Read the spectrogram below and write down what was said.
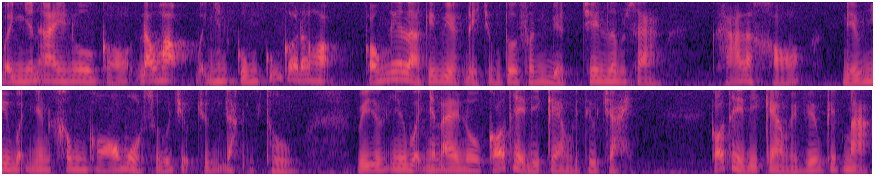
Bệnh nhân adeno có đau họng, bệnh nhân cúm cũng có đau họng. Có nghĩa là cái việc để chúng tôi phân biệt trên lâm sàng khá là khó nếu như bệnh nhân không có một số triệu chứng đặc biệt thù. Ví dụ như bệnh nhân adeno có thể đi kèm với tiêu chảy, có thể đi kèm với viêm kết mạc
